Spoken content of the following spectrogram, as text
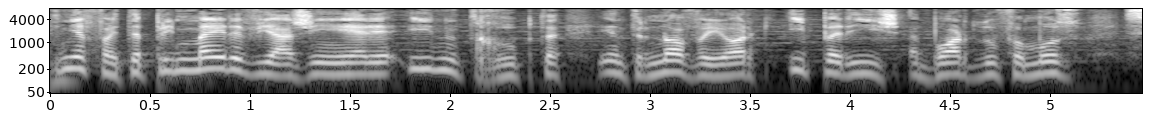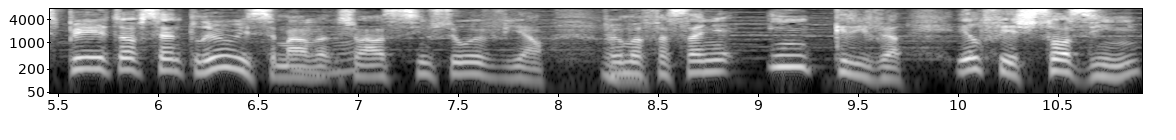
tinha feito a primeira viagem aérea ininterrupta entre Nova York e Paris, a bordo do famoso Spirit of St. Louis, chamava- chamava-se assim o seu avião. Foi uma façanha incrível. Ele fez sozinho,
